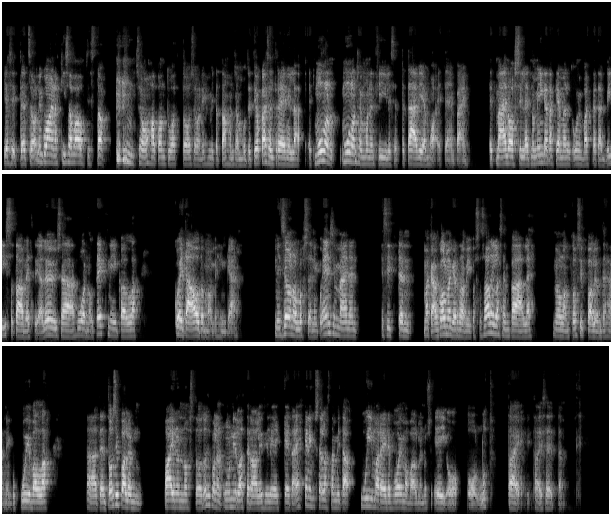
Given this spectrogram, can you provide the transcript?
Ja sitten, että se on niin kuin aina kisavauhtista, se on hapan tuottoa, se on ihan mitä tahansa, mutta että jokaisella treenillä, että mulla on, mulla on semmoinen fiilis, että tämä vie mua eteenpäin. Että mä en ole silleen, että no minkä takia mä nyt uin vaikka tämän 500 metriä löysää huonolla tekniikalla, kun ei tämä auta mihinkään. Niin se on ollut se niin kuin ensimmäinen. Ja sitten mä käyn kolme kertaa viikossa salilla sen päälle. Me ollaan tosi paljon tehdä niin kuin kuivalla. Ää, teen tosi paljon painonnostoa, tosi paljon unilateraalisia liikkeitä, ehkä niin kuin sellaista, mitä uimareiden voimavalmennus ei ole ollut, tai, tai se, että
